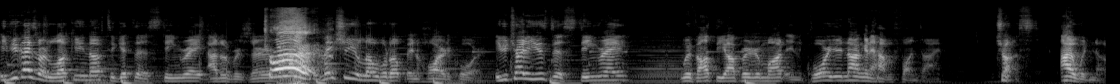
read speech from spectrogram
If you guys are lucky enough to get the Stingray out of reserve, try! make sure you leveled up in hardcore. If you try to use the Stingray without the operator mod in core, you're not gonna have a fun time. Trust, I would know.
